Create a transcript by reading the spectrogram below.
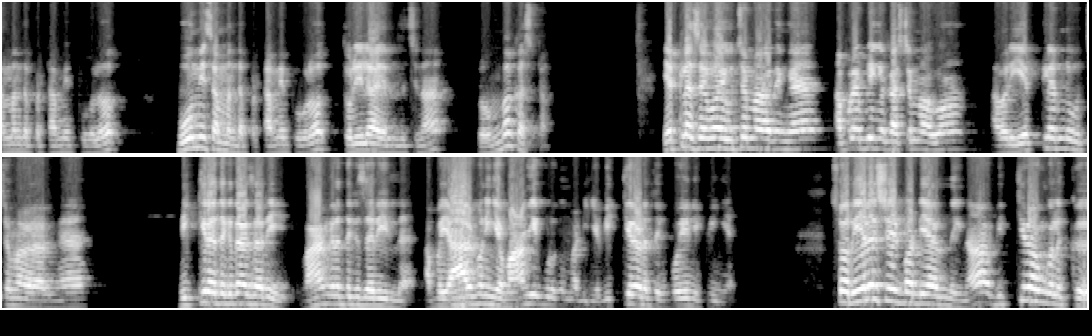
சம்பந்தப்பட்ட அமைப்புகளோ பூமி சம்பந்தப்பட்ட அமைப்புகளோ தொழிலா இருந்துச்சுன்னா ரொம்ப கஷ்டம். எட்டுல செவ்வாய் உச்சமாகுதுங்க. அப்புறம் எப்படிங்க கஷ்டமாகும்? அவர் எட்டுல இருந்து உச்சமாகறாருங்க. விற்கிறதுக்கு தான் சரி வாங்குறதுக்கு சரியில்லை அப்ப யாருக்கும் நீங்க வாங்கி கொடுக்க மாட்டீங்க. விற்கிற இடத்துக்கு போய் நிப்பீங்க. ஸோ ரியல் எஸ்டேட் பார்ட்டியா இருந்தீங்கன்னா விற்கிறவங்களுக்கு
